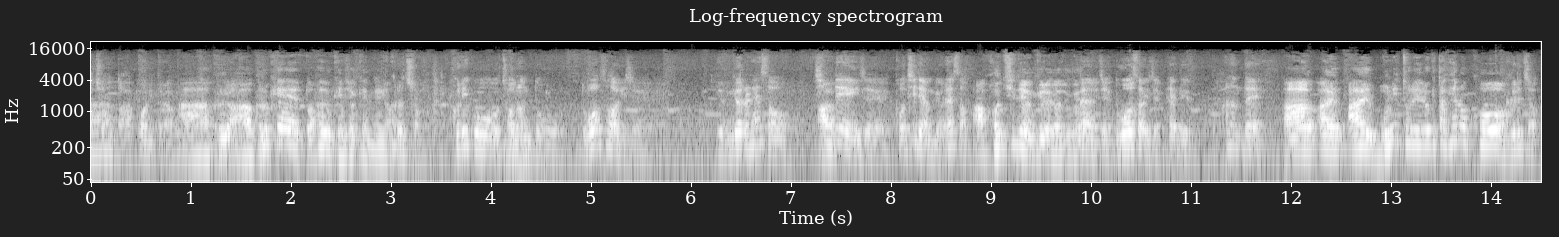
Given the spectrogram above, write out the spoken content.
아, 저는 또 압권이더라고요. 아, 그, 아, 그렇게 또 해도 괜찮겠네요. 그렇죠. 그리고 저는 음. 또 누워서 이제 연결을 해서 침대에 이제 거치대 연결해서 아, 거치대 연결해가지고요? 네, 이제 누워서 이제 패드 하는데 아, 아, 아, 모니터를 이렇게 딱 해놓고. 그렇죠.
